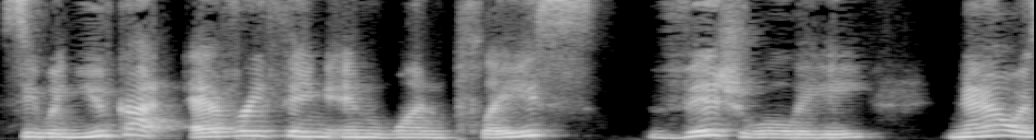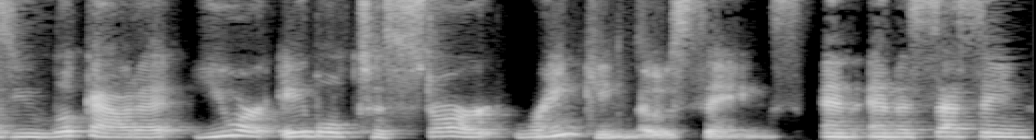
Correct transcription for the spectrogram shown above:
see when you've got everything in one place visually now as you look at it you are able to start ranking those things and and assessing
